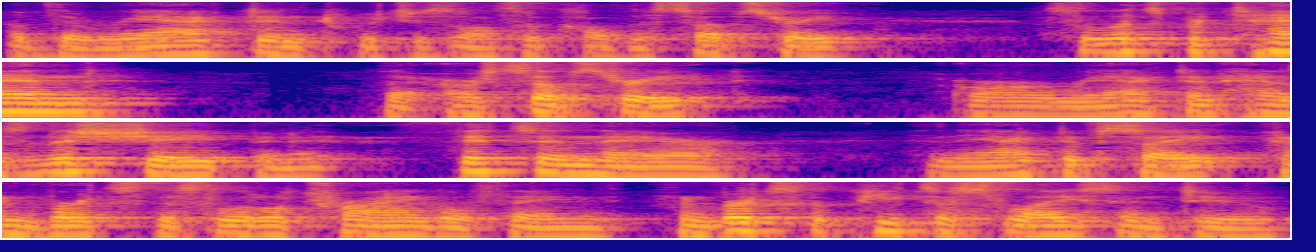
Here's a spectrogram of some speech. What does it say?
of the reactant, which is also called the substrate. So let's pretend that our substrate or our reactant has this shape and it fits in there and the active site converts this little triangle thing, converts the pizza slice into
